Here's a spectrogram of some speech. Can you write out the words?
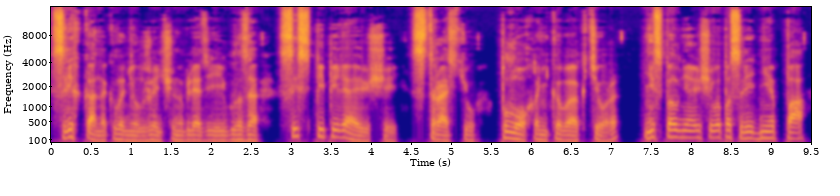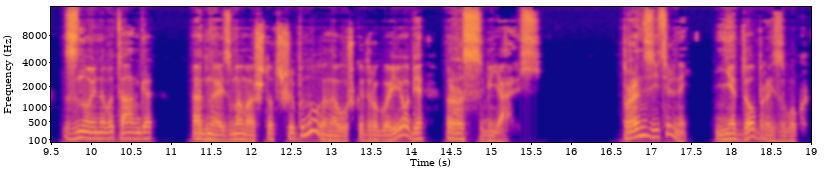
слегка наклонил женщину, глядя ей в глаза с испепеляющей страстью плохонького актера, не исполняющего последнее па знойного танго, одна из мамаш что-то шепнула на ушко другой, и обе рассмеялись. Пронзительный, недобрый звук,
